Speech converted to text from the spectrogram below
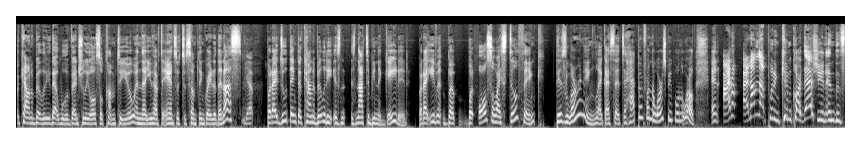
accountability that will eventually also come to you, and that you have to answer to something greater than us. Yep. But I do think the accountability is is not to be negated. But I even but but also I still think there's learning, like I said, to happen from the worst people in the world. And I don't and I'm not putting Kim Kardashian in this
